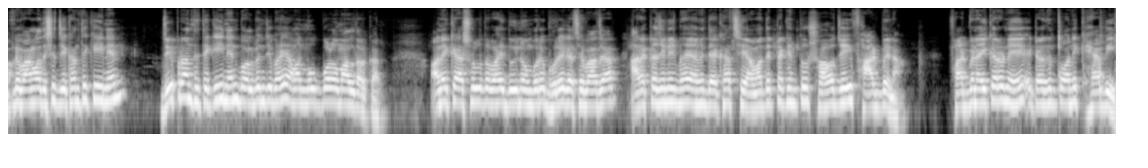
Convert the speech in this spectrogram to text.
আপনি বাংলাদেশে যেখান থেকেই নেন যে প্রান্তে থেকেই নেন বলবেন যে ভাই আমার মুখ বড় মাল দরকার। অনেকে আসলে তো ভাই দুই নম্বরে ভরে গেছে বাজার। আরেকটা জিনিস ভাই আমি দেখাচ্ছি আমাদেরটা কিন্তু সহজেই ফাটবে না। ফাটবে না এই কারণে এটা কিন্তু অনেক হ্যাভি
